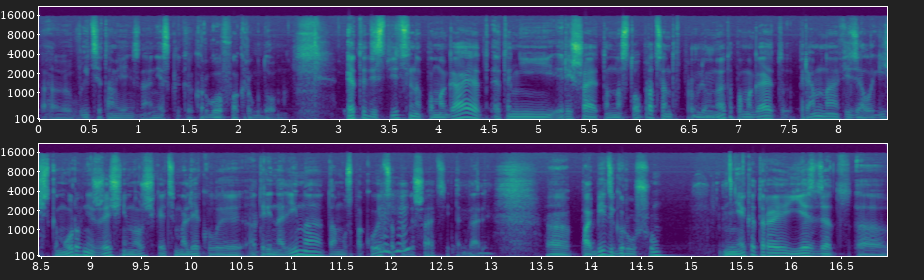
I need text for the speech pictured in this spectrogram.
Э, выйти там, я не знаю, несколько кругов вокруг дома. Это действительно помогает, это не решает там на 100% проблем, но это помогает прямо на физиологическом уровне сжечь немножечко эти молекулы адреналина, там успокоиться, подышать и так далее. Э, Побить грушу. Некоторые ездят э,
